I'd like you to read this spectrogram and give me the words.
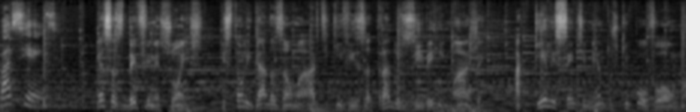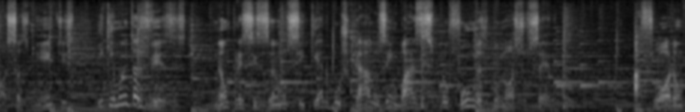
Paciência. Essas definições estão ligadas a uma arte que visa traduzir em imagem aqueles sentimentos que povoam nossas mentes e que muitas vezes não precisamos sequer buscá-los em bases profundas do nosso cérebro. Afloram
